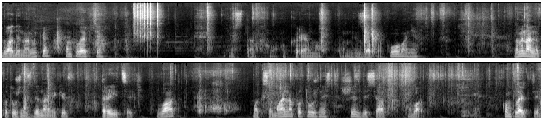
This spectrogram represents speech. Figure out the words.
Два динаміки в комплекті. Ось так окремо вони запаковані. Номінальна потужність динаміків 30 Вт, максимальна потужність 60 Вт. В комплекті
